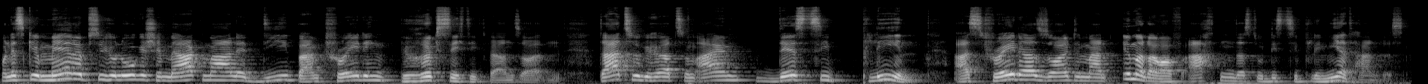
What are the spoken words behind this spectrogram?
Und es gibt mehrere psychologische Merkmale, die beim Trading berücksichtigt werden sollten. Dazu gehört zum einen Disziplin. Als Trader sollte man immer darauf achten, dass du diszipliniert handelst.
